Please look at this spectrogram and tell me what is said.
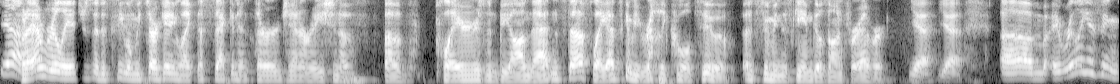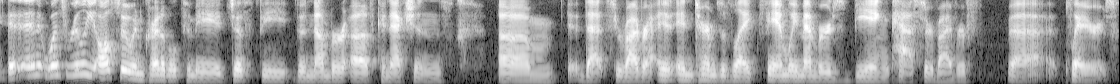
yeah. but I am really interested to see when we start getting like the second and third generation of of players and beyond that and stuff like that's gonna be really cool too assuming this game goes on forever Yeah, yeah. Um, it really is, in, and it was really also incredible to me just the the number of connections um, that Survivor in, in terms of like family members being past Survivor uh, players.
